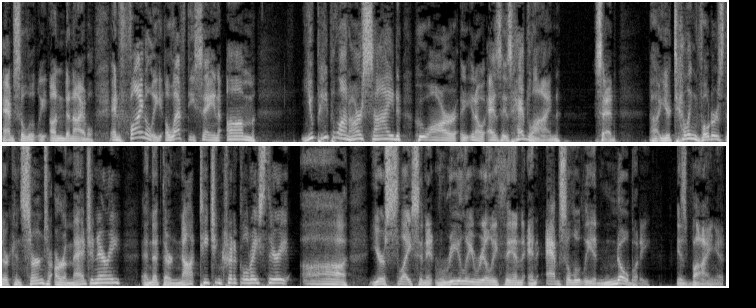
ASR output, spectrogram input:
Absolutely undeniable. And finally, a lefty saying, um, you people on our side who are, you know, as his headline said, uh, you're telling voters their concerns are imaginary and that they're not teaching critical race theory. Ah, uh, you're slicing it really, really thin and absolutely nobody is buying it.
